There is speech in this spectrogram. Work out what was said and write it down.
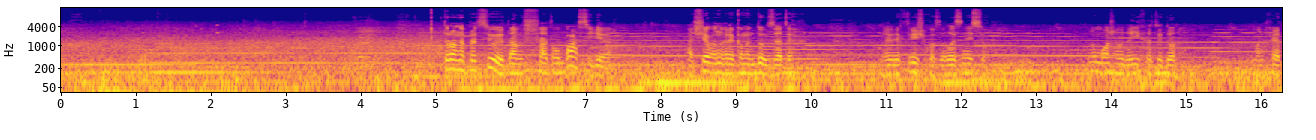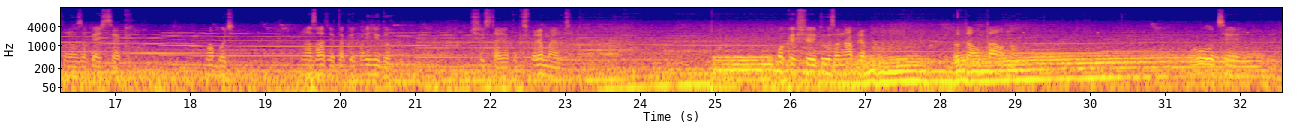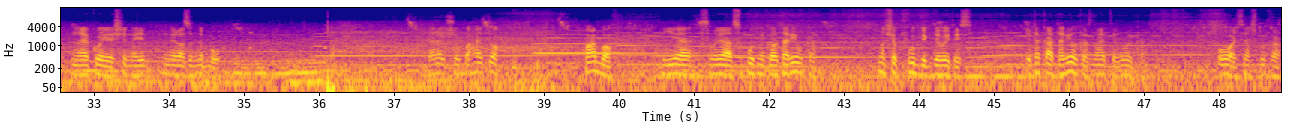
Метро не працює, там шаттл-бас є. А ще вони рекомендують взяти електричку залізницю. Ну, можна доїхати до Манхеттена за 5 сек. Мабуть, назад я так і поїду. Чисто як експеримент. Поки що йду за напрямком до даунтауну. Вулиці, на якої я ще ні, ні разу не був. До речі, у багатьох пабах є своя супутникова тарілка, ну, щоб футбік дивитись. І така тарілка, знаєте, велика. О, ця штука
